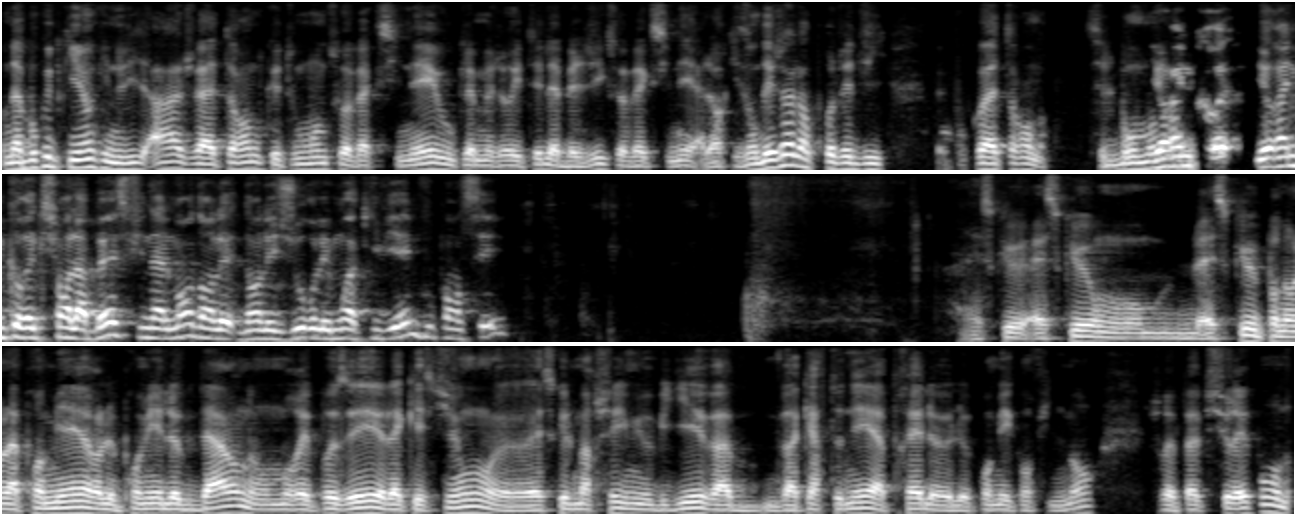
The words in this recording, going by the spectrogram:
On a beaucoup de clients qui nous disent Ah, je vais attendre que tout le monde soit vacciné ou que la majorité de la Belgique soit vaccinée, alors qu'ils ont déjà leur projet de vie. pourquoi attendre? C'est le bon moment. Il y, aura une correction à la baisse finalement dans les, dans les jours, les mois qui viennent, vous pensez? Est-ce que, est-ce que, on, est-ce que pendant la première, le premier lockdown, on m'aurait posé la question euh, est-ce que le marché immobilier va, va cartonner après le, premier confinement? J'aurais pas pu répondre.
